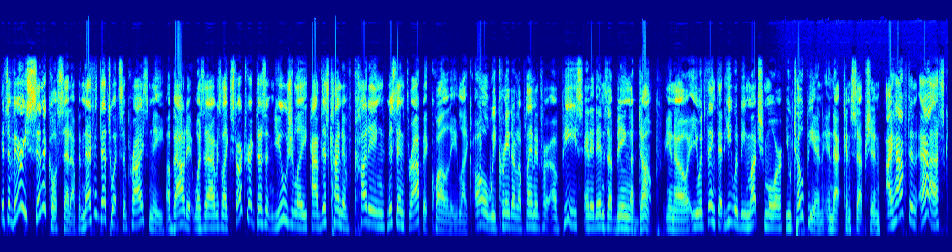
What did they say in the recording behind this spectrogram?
it's a very cynical setup, and I think that's what surprised me about it was that I was like, Star Trek doesn't usually have this kind of cutting misanthropic quality, like, oh, we created a planet for, of peace, and it ends up being a dump. You know, you would think that he would be much more utopian in that conception. I have to ask,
